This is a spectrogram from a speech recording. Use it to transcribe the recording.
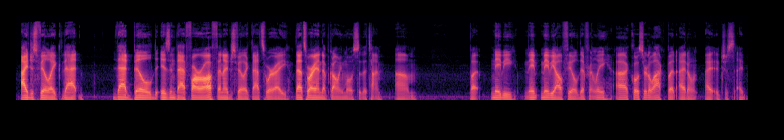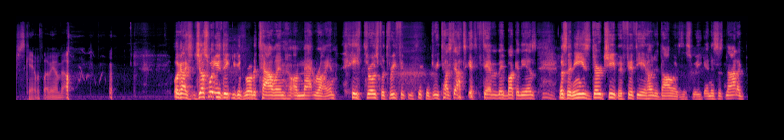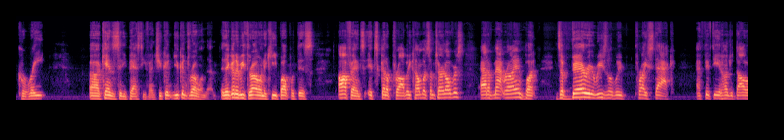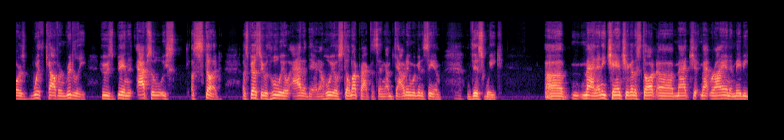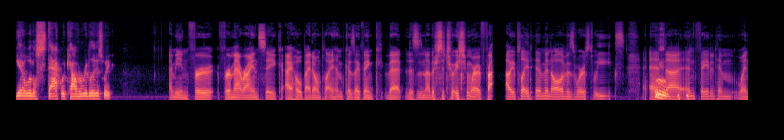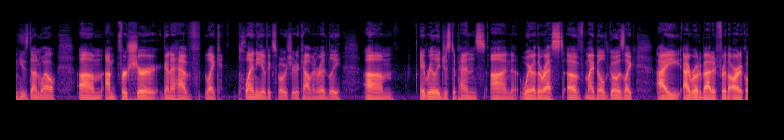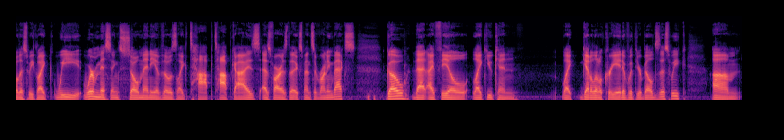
I just feel like that that build isn't that far off, and I just feel like that's where I that's where I end up going most of the time. Um, but maybe maybe, maybe I'll feel differently uh, closer to lock, but I don't. I just I just can't with Le'Veon Bell. well, guys, just when you think you could throw the towel in on Matt Ryan, he throws for three fifty six and three touchdowns against the Tampa Bay Buccaneers. Listen, he's dirt cheap at fifty eight hundred dollars this week, and this is not a great uh, Kansas City pass defense. You can you can throw on them, and they're going to be throwing to keep up with this offense. It's going to probably come with some turnovers out of Matt Ryan, but it's a very reasonably priced stack at $5,800 with Calvin Ridley, who's been absolutely a stud, especially with Julio added there. Now, Julio's still not practicing. I'm doubting we're going to see him this week. Uh, Matt, any chance you're going to start uh, Matt Matt Ryan and maybe get a little stack with Calvin Ridley this week? I mean, for for Matt Ryan's sake, I hope I don't play him because I think that this is another situation where I've probably played him in all of his worst weeks and uh, and faded him when he's done well. Um, I'm for sure gonna have like plenty of exposure to Calvin Ridley. Um, it really just depends on where the rest of my build goes. Like I I wrote about it for the article this week. Like we we're missing so many of those like top top guys as far as the expensive running backs go that I feel like you can like get a little creative with your builds this week. Um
